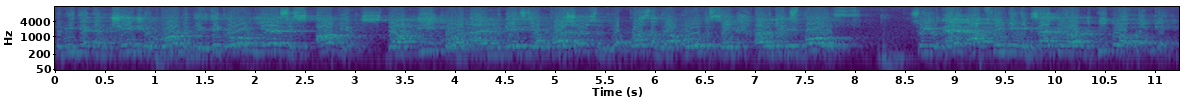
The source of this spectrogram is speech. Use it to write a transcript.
The media can change your mind and you think, oh yes, it's obvious. They are equal and I'm against the oppressors and the oppressed and they are all the same. I'm against both. So you end up thinking exactly like the people are thinking.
